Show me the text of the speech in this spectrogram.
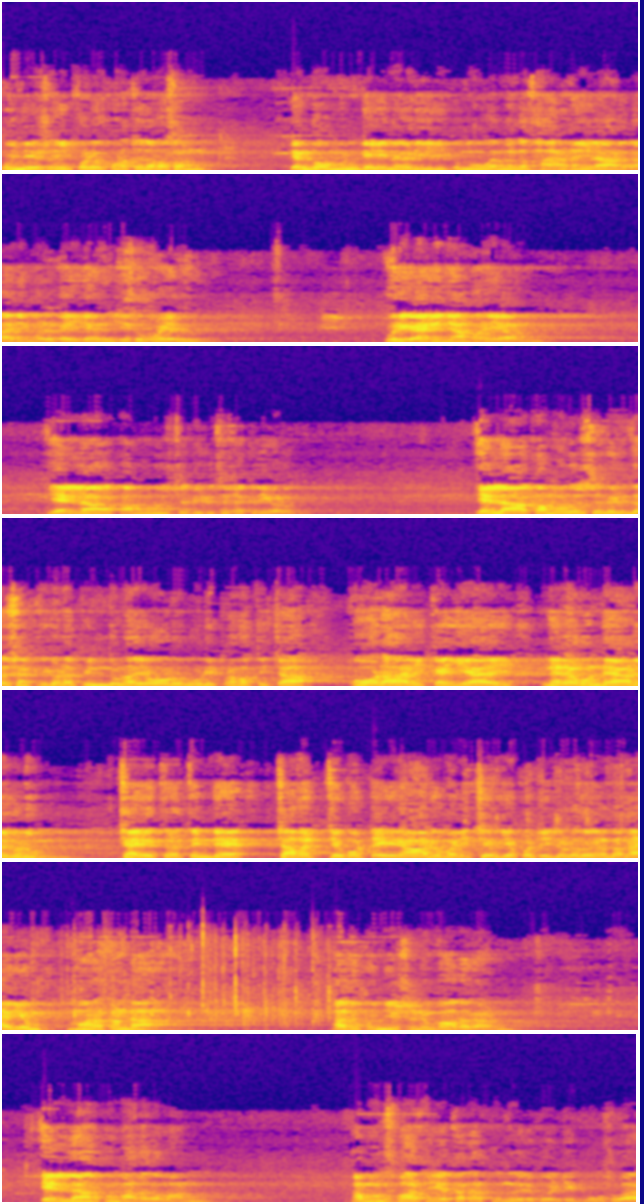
കുഞ്ഞീഷ്ണൻ ഇപ്പോൾ കുറച്ചു ദിവസം എന്തോ മുൻകൈ നേടിയിരിക്കുന്നു എന്നുള്ള ധാരണയിലാണ് കാര്യങ്ങൾ കൈകാര്യം ചെയ്തു പോയത്. ഒരു കാര്യം ഞാൻ പറയാം. എല്ലാ കമ്മ്യൂണിസ്റ്റ് വിരുദ്ധ ശക്തികളും എല്ലാ കമ്മ്യൂണിസ്റ്റ് വിരുദ്ധ ശക്തികളുടെ പിന്തുണയോടുകൂടി പ്രവർത്തിച്ച കോടാലി കൈയായി നിലകൊണ്ട ആളുകളും ചരിത്രത്തിന്റെ ചവറ്റുകൊട്ടയിലാണ് വലിച്ചെറിയപ്പെട്ടിട്ടുള്ളത് എന്ന കാര്യം മറക്കണ്ട. അത് കുഞ്ഞീഷനും ബാധകമാണ്. എല്ലാവർക്കും ബാധകമാണ്. കമ്മ്യൂണിസ്റ്റ് പാർട്ടിയെ തകർക്കുന്നതിന് വേണ്ടി ബൂർഷ്വ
